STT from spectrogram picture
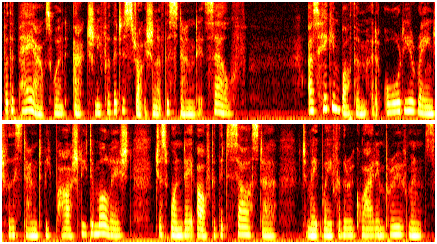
but the payouts weren't actually for the destruction of the stand itself. As Heginbotham had already arranged for the stand to be partially demolished just one day after the disaster to make way for the required improvements,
